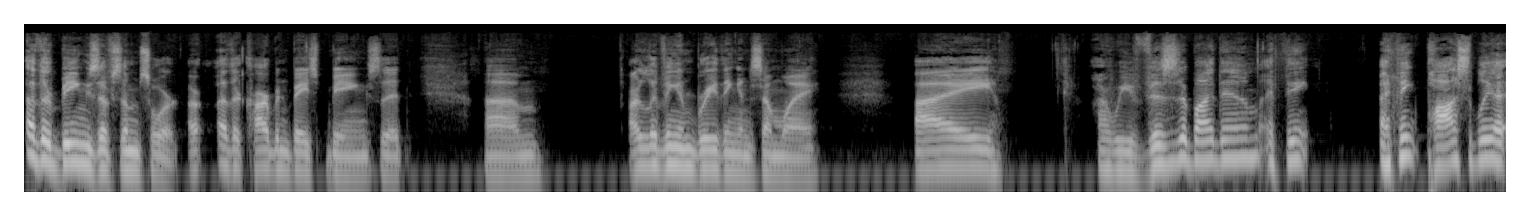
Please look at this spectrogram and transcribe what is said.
other beings of some sort or other carbon based beings that um, are living and breathing in some way. I are we visited by them? I think I think possibly. I,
